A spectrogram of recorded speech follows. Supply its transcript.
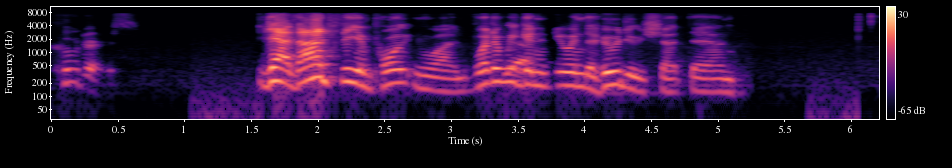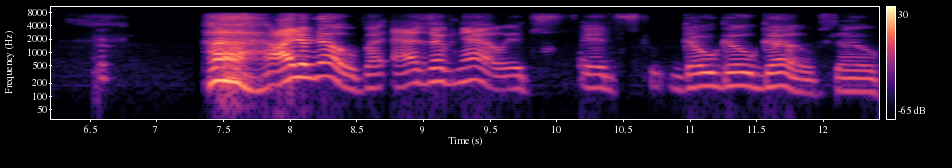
Hooters. Yeah, that's the important one. What are we Yeah. going to do when the Hoodoo shutdown? I don't know, but as of now, it's it's go go go. So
